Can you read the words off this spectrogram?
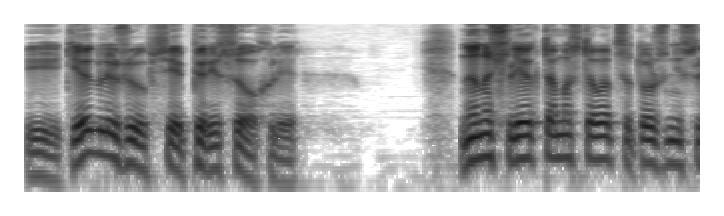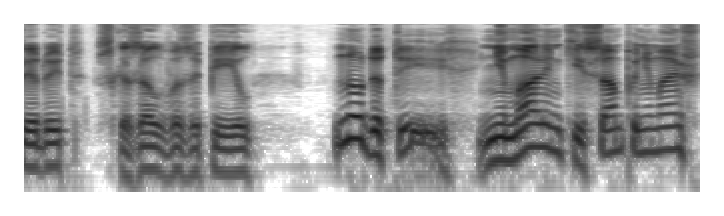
И те, гляжу, все пересохли. — На ночлег там оставаться тоже не следует, — сказал Возопиил. — Ну да ты не маленький, сам понимаешь.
